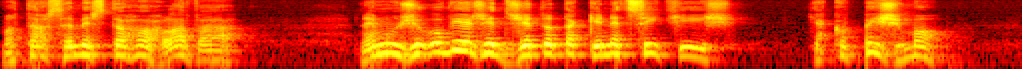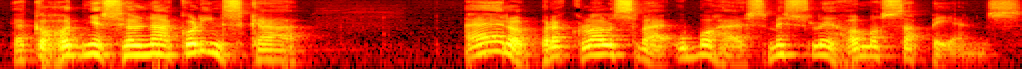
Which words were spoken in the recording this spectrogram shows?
Motá se mi z toho hlava. Nemůžu uvěřit, že to taky necítíš. Jako pyžmo, jako hodně silná kolínská. Earl proklal své ubohé smysly homo sapiens.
